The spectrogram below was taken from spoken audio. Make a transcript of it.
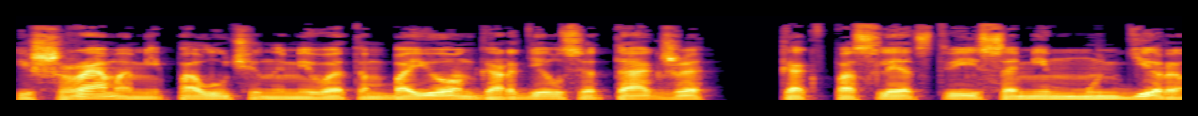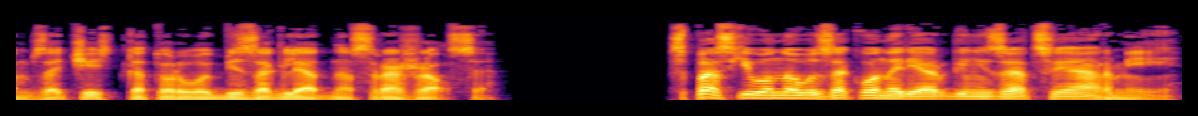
И шрамами, полученными в этом бою, он гордился так же, как впоследствии самим мундиром, за честь которого безоглядно сражался. Спас его новый закон о реорганизации армии.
